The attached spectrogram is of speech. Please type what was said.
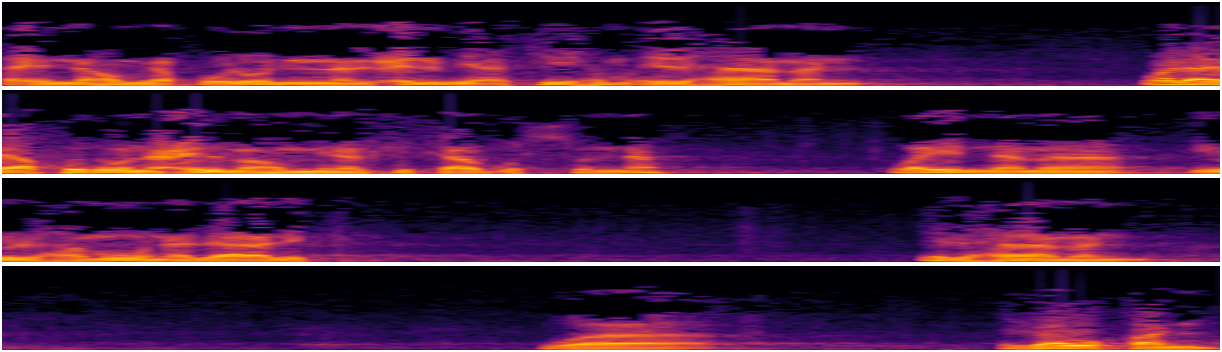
فإنهم يقولون أن العلم يأتيهم إلهاما ولا يأخذون علمهم من الكتاب والسنة وإنما يلهمون ذلك. إلهاما وذوقا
